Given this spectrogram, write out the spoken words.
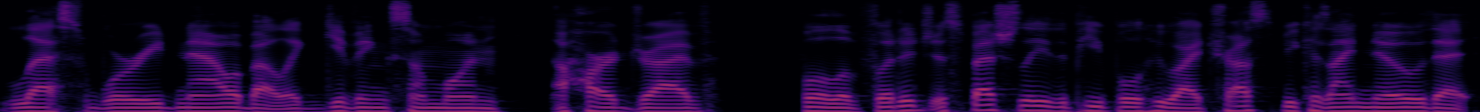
less worried now about like giving someone a hard drive full of footage especially the people who i trust because i know that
